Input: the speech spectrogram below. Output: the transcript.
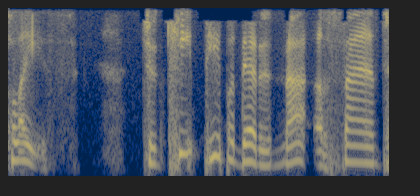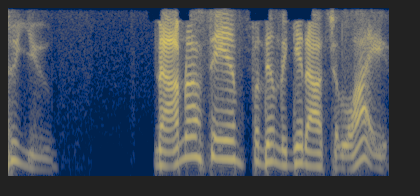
place to keep people that is not assigned to you. Now, I'm not saying for them to get out your life,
